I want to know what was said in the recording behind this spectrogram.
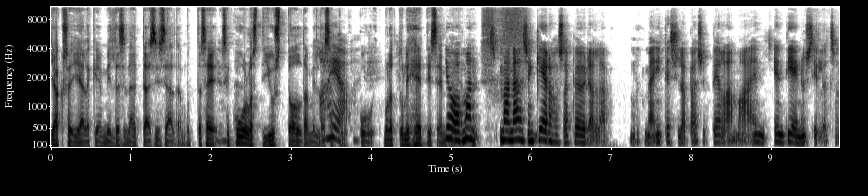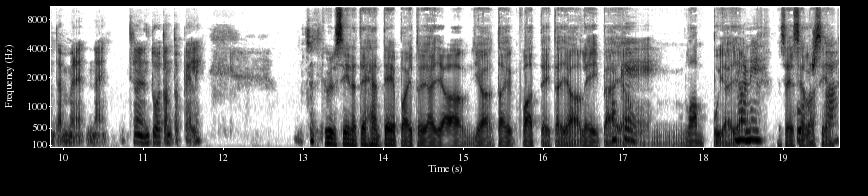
jakson jälkeen, miltä se näyttää sisältä, mutta se, se kuulosti just tolta, miltä sä puhuit. Mulle tuli heti sen. Joo, mä, mä näin sen kerhossa pöydällä, mutta mä itse sillä päässyt pelaamaan. En, en tiennyt sillä, että se on tämmöinen näin, sellainen tuotantopeli. Kyllä siinä tehdään teepaitoja ja, ja, tai vaatteita ja leipää okay. ja lamppuja ja, no niin, sen sellaisia.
